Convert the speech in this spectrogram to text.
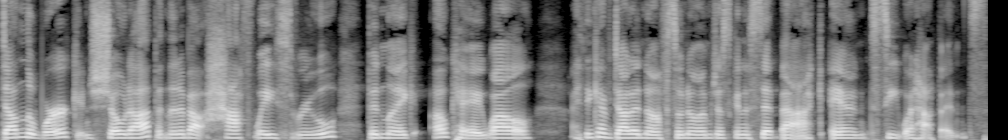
done the work and showed up, and then about halfway through, been like, okay, well, I think I've done enough. So now I'm just going to sit back and see what happens.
